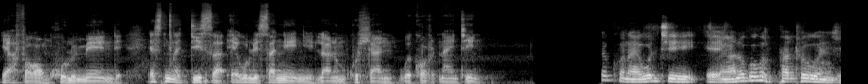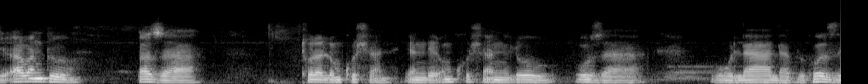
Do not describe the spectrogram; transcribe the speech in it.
eyafakwa nguhulumende esincedisa ekulwisaneni lalo mkhuhlane we-COVID-19? ekhona ukuthi eh, ngalokho okuziphatha okunje abantu bazathola lo mkhuhlane and umkhuhlane lowu uzabulala because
